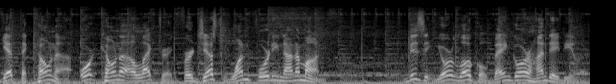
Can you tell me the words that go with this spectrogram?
Get the Kona or Kona Electric for just 149 a month. Visit your local Bangor Hyundai dealer.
